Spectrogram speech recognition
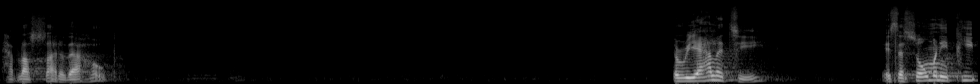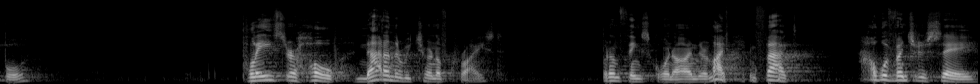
have lost sight of that hope. The reality is that so many people place their hope not on the return of Christ, but on things going on in their life. In fact, I would venture to say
